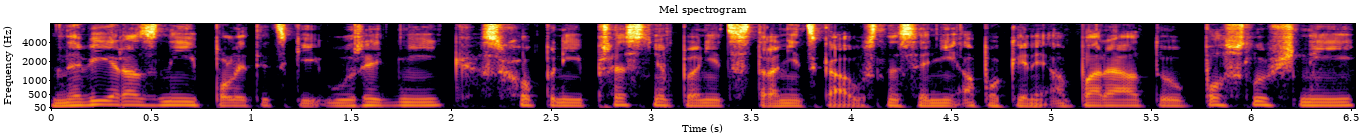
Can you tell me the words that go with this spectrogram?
Nevýrazný politický úředník, schopný přesně plnit stranická usnesení a pokyny aparátu, poslušný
